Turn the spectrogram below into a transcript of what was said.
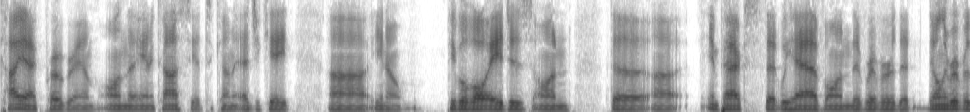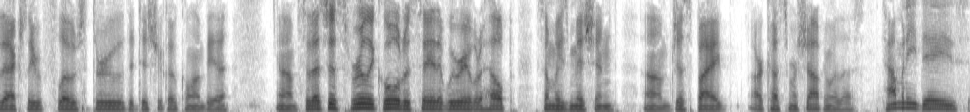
kayak program on the Anacostia to kind of educate, uh, you know, people of all ages on the uh, impacts that we have on the river that the only river that actually flows through the District of Columbia. Um, so that's just really cool to say that we were able to help somebody's mission um, just by our customers shopping with us. How many days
